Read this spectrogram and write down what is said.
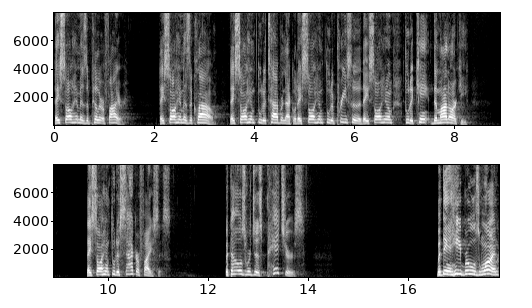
They saw him as a pillar of fire, they saw him as a cloud. They saw him through the tabernacle. They saw him through the priesthood. They saw him through the, king, the monarchy. They saw him through the sacrifices. But those were just pictures but then Hebrews 1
